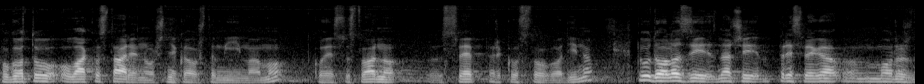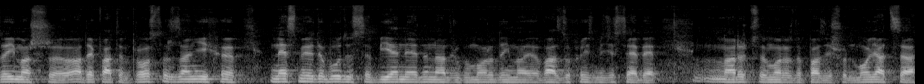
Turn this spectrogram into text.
pogotovo ovako stare nošnje kao što mi imamo, koje su stvarno sve preko 100 godina. Tu dolazi, znači, pre svega moraš da imaš adekvatan prostor za njih, ne smeju da budu sabijene jedna na drugu, mora da imaju vazduha između sebe, naročito moraš da paziš od moljaca,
